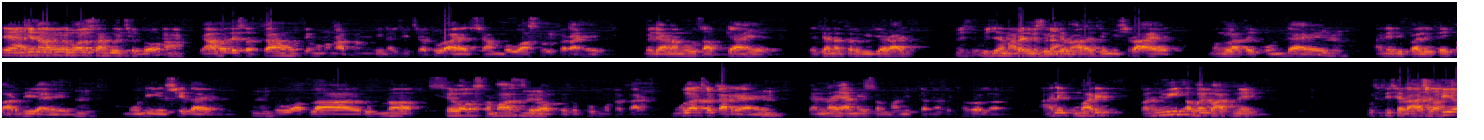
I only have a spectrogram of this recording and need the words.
ते यांचे नाव मी तुम्हाला सांगू इच्छितो. यामध्ये सत्कार होते म्हणून आपण विनयजी चतुर आहेत श्यामभाऊ वासोलकर आहेत गजानन चापके आहेत त्याच्यानंतर विजयराज विजय महाराज. विजय महाराज मिश्रा आहेत मंगलाताई कोंडे आहेत. आणि दीपालीताई पारधी आहेत हम्म. मोनी इर्शिद आहे. तो आपला रुग्ण सेवक समाज सेवक त्याचं खूप मोठं कार्य मोलाचं कार्य आहे. त्यांनाही आम्ही सन्मानित करण्याचं ठरवलं आणि कुमारी तन्वी अभय मातने कुस्ती. राष्ट्रीय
